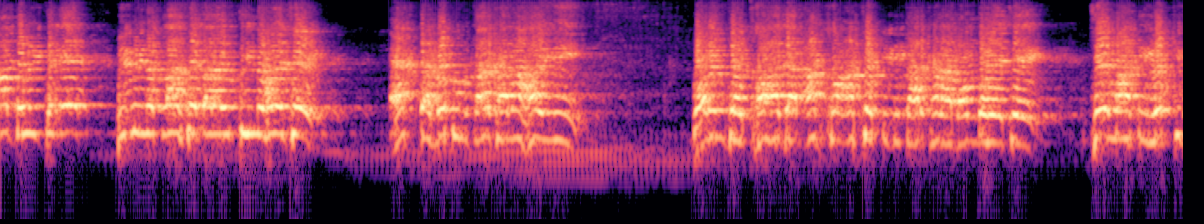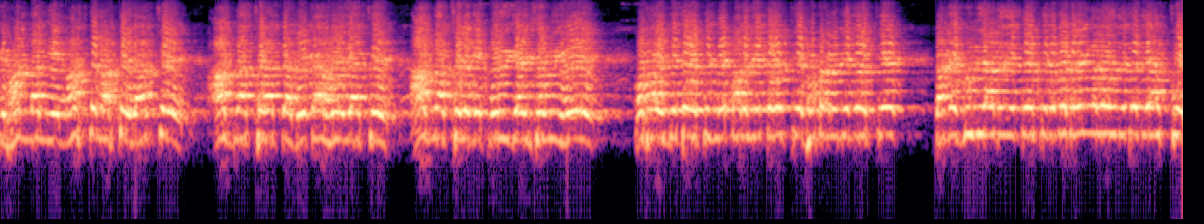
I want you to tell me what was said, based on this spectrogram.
মাধ্যমিক থেকে বিভিন্ন ক্লাসে তারা উত্তীর্ণ হয়েছে। একটা নতুন কারখানা হয়নি, বরঞ্চ ছ হাজার আটশো আটষট্টি কারখানা বন্ধ হয়েছে। যে মাটি লক্ষ্মীর ভান্ডার নিয়ে নাচতে নাচতে যাচ্ছে, আপনার ছেলেটা বেকার হয়ে যাচ্ছে, আপনার ছেলেকে পরিযায়ী শ্রমিক হয়ে কোথাও যেতে হচ্ছে, নেপালে যেতে হচ্ছে, ভুটানে যেতে হচ্ছে, তাকে গুজরাটে যেতে হচ্ছে বেঙ্গালুরু যেতে যাচ্ছে।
